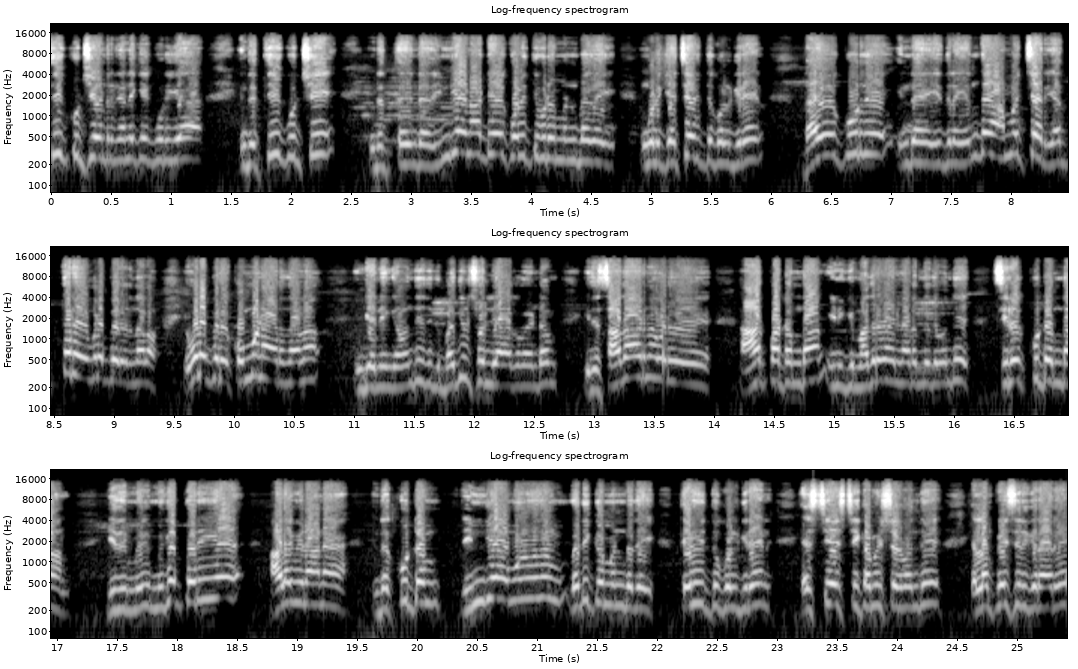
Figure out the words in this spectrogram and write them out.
தீக்குச்சி என்று நினைக்கக்கூடிய இந்த தீக்குச்சி இந்த இந்த இந்திய நாட்டையே கொளுத்திவிடும் என்பதை உங்களுக்கு எச்சரித்துக் கொள்கிறேன். தயவு கூர்ந்து இந்த இதில் எந்த அமைச்சர் எத்தனை எவ்வளோ பேர் இருந்தாலும் எவ்வளோ பெரிய கொம்மனாக இருந்தாலும் இங்கே நீங்கள் வந்து இதுக்கு பதில் சொல்லி ஆக வேண்டும். இது சாதாரண ஒரு ஆர்ப்பாட்டம் தான் இன்னைக்கு மதுரையில் நடந்தது வந்து சில கூட்டம் தான் இது மிக மிகப்பெரிய அளவிலான இந்த கூட்டம் இந்தியா முழுவதும் வெடிக்கும் என்பதை தெரிவித்துக் கொள்கிறேன். எஸ்டி எஸ்டி கமிஷனர் வந்து எல்லாம் பேசியிருக்கிறாரு.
